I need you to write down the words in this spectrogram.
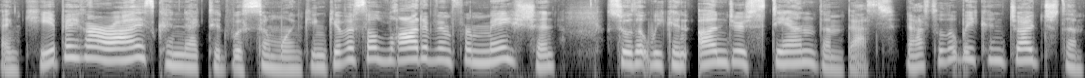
and keeping our eyes connected with someone can give us a lot of information so that we can understand them best, not so that we can judge them,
